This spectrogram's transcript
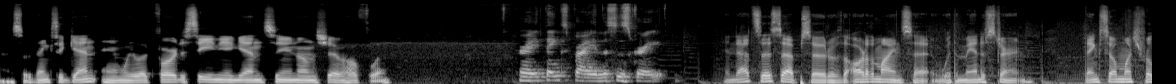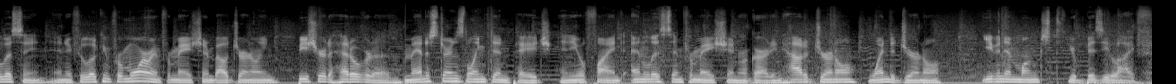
Uh, so, thanks again. And we look forward to seeing you again soon on the show, hopefully. Great. Thanks, Brian. This is great. And that's this episode of The Art of the Mindset with Amanda Stern. Thanks so much for listening. And if you're looking for more information about journaling, be sure to head over to Amanda Stern's LinkedIn page and you'll find endless information regarding how to journal, when to journal, even amongst your busy life.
